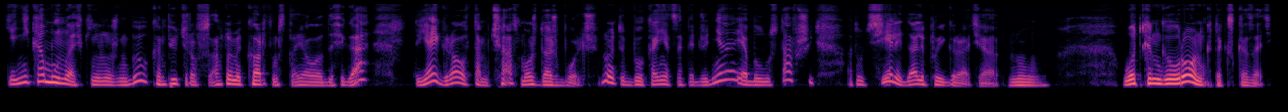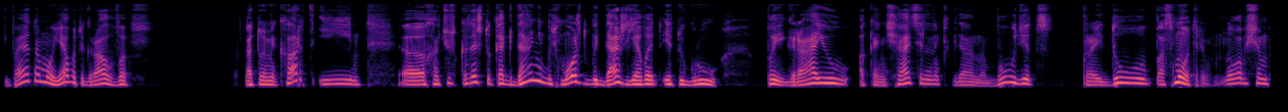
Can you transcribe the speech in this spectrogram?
я никому нафиг не нужен был, компьютеров с Atomic картом стояло дофига, то я играл там час, может, даже больше. Ну, это был конец, опять же, дня, я был уставший, а тут сели, дали поиграть. Я, ну, what can go wrong, так сказать. И поэтому я вот играл в Atomic Heart, и э, хочу сказать, что когда-нибудь, может быть, даже я в эту, эту игру поиграю окончательно, когда она будет, пройду, посмотрим. Ну, в общем,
